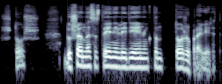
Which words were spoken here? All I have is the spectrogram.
Что ж, душевное состояние леди Эллингтон тоже проверит.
